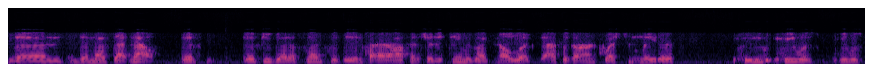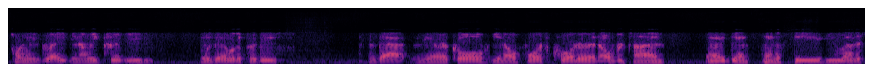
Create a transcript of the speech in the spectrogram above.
then then that's that. Now, if if you get a sense that the entire offense or the team is like, no, look, Zach is our unquestioned leader. He he was he was playing great. You know, he he was able to produce that miracle, you know, fourth quarter and overtime against Tennessee. He led us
